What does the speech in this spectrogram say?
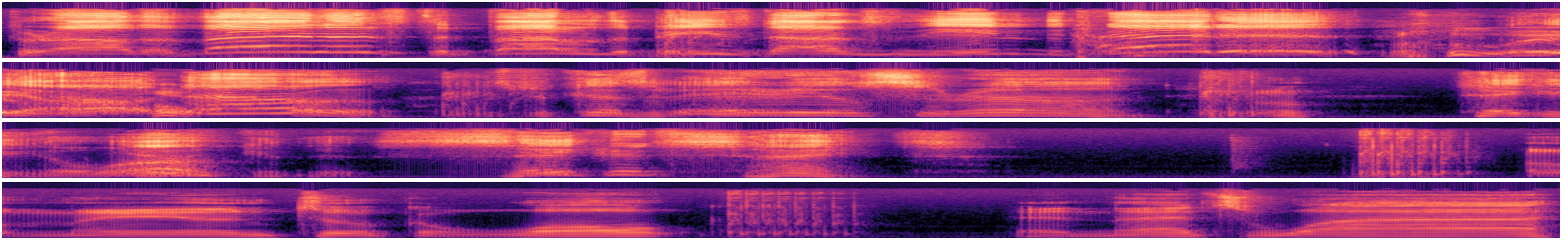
for all the violence that followed the peace talks at the end of the 90s. We all oh. know it's because of Ariel Sharon taking a walk in the sacred sites. A man took a walk, and that's why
